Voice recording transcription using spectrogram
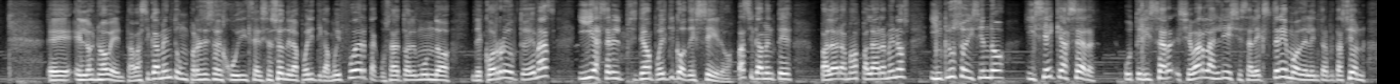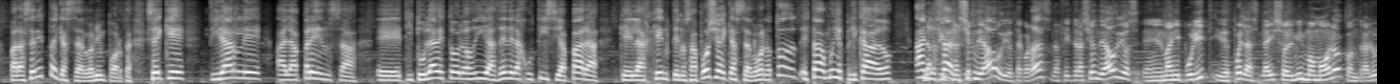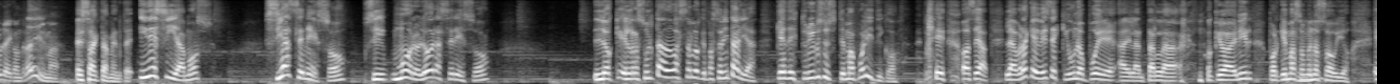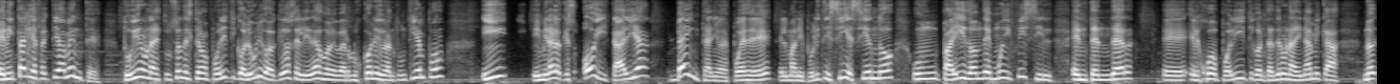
eh, en los 90. Básicamente un proceso de judicialización de la política muy fuerte, acusar a todo el mundo de corrupto y demás, y hacer el sistema político de cero. Básicamente, palabras más, palabras menos, incluso diciendo, y si hay que hacer, utilizar, llevar las leyes al extremo de la interpretación para hacer esto, hay que hacerlo, no importa. Si hay que tirarle a la prensa eh, titulares todos los días desde la justicia para que la gente nos apoye, hay que hacerlo. Bueno, todo estaba muy explicado La años antes. filtración de audios, ¿te acordás? La filtración de audios en el Manipulit y después la, la hizo el mismo Moro contra Lula y contra Dilma. Exactamente. Y decíamos, si hacen eso, si Moro logra hacer eso, lo que, el resultado va a ser lo que pasó en Italia, que es destruir su sistema político. Que, o sea, la verdad que hay veces que uno puede adelantar la- lo que va a venir porque es más o menos obvio. En Italia, efectivamente, tuvieron una destrucción del sistema político, lo único que quedó es el liderazgo de Berlusconi durante un tiempo y, y mirá lo que es hoy Italia, 20 años después de el Manipulito, y sigue siendo un país donde es muy difícil entender eh, el juego político, entender una dinámica, no-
